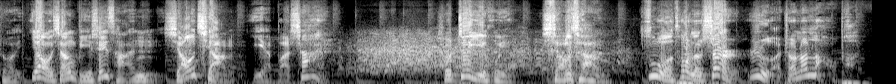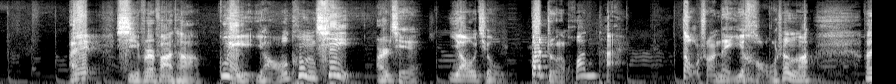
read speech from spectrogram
说要想比谁惨，小强也不善。说这一回啊，小强。做错了事儿，惹着了老婆，哎，媳妇儿罚他跪遥控器，而且要求不准换台。都说那一吼声啊，哎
